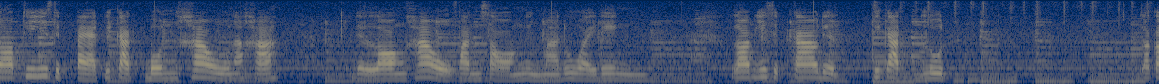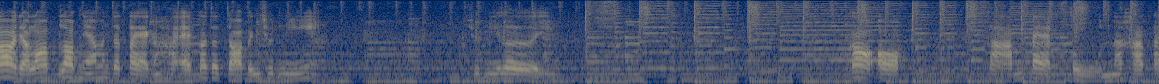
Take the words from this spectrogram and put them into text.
รอบที่ 28 พิกัดบนเข้านะคะ เด่นลองเข้าฟัน 2 1 มาด้วยเด้ง รอบ 29 เด่นพิกัดหลุด แล้วก็เดี๋ยวรอบรอบนี้มันจะแตกนะคะ แอดก็จะเจาะเป็นชุดนี้ ชุดนี้เลย ก็ออก 380 นะคะ แต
